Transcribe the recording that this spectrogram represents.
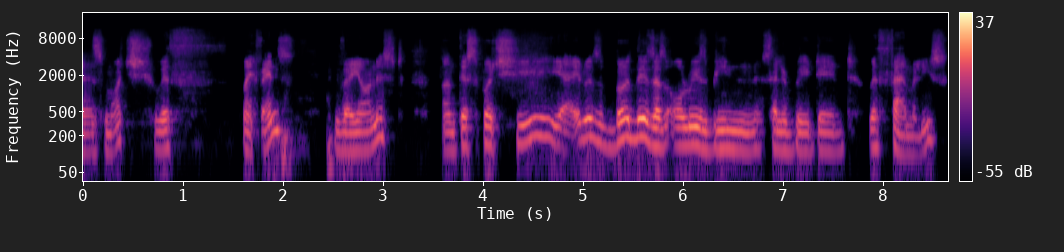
as much with my friends very honest अनि त्यसपछि it was birthdays has always been celebrated with families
